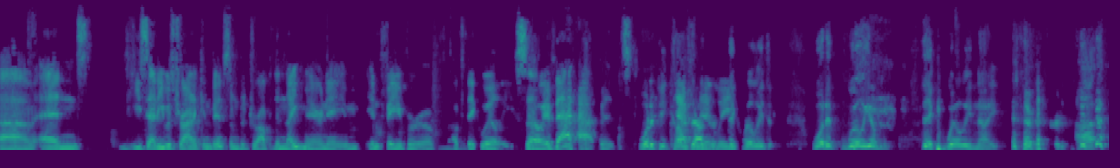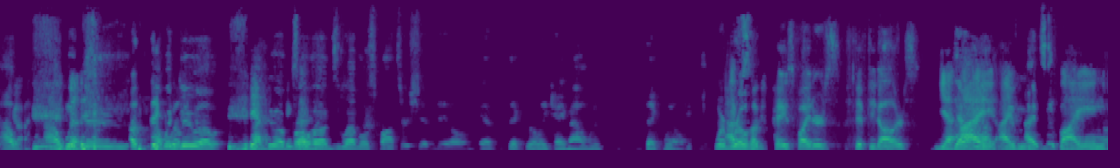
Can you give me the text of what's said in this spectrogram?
Um, and he said he was trying to convince him to drop the Nightmare name in favor of, of Thick Willie. So if that happens, What if he comes Definitely. after Thick Willie? To, what if William Thick Willie Knight? I I, I would do I would Willie. do a yeah, I'd do a exactly. Bro Hugs level sponsorship deal if Thick Willie came out with Thick Willie. Where Bro Hugs pays fighters fifty dollars. Yeah, Yeah, I, I'm I- buying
